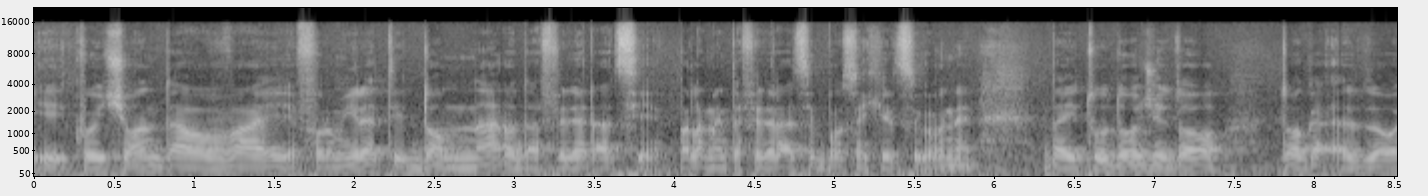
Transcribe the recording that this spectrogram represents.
i koji će onda ovaj, formirati dom naroda federacije, parlamenta federacije Bosne i Hercegovine, da i tu dođe do toga, do,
